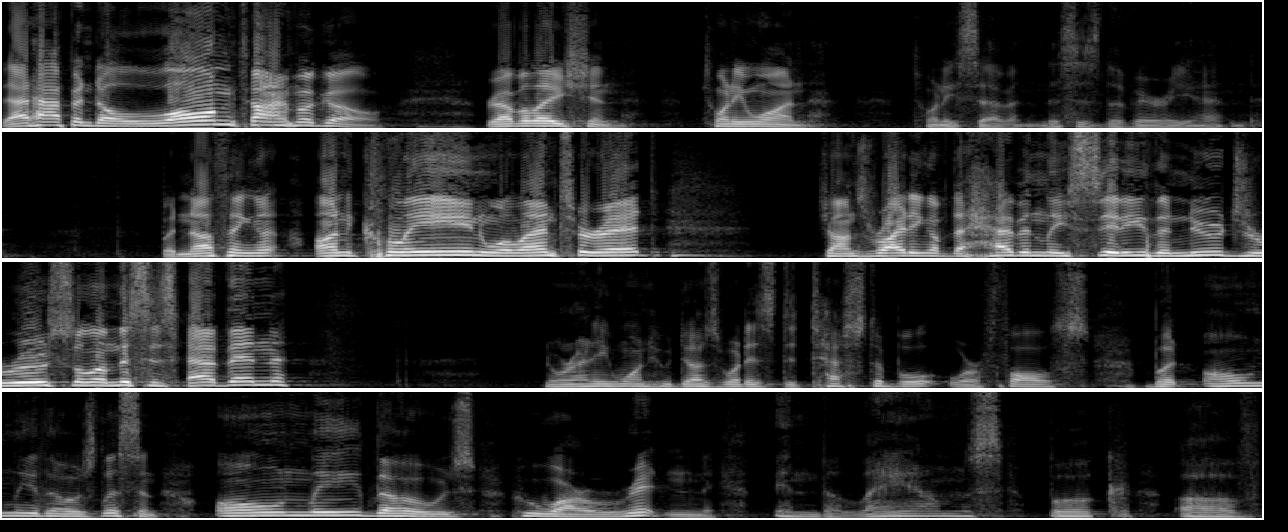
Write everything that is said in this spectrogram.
That happened a long time ago. Revelation 21, 27. This is the very end. But nothing unclean will enter it John's writing of the heavenly city, the new Jerusalem. This is heaven. Nor anyone who does what is detestable or false, but only those, listen, only those who are written in the Lamb's book of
